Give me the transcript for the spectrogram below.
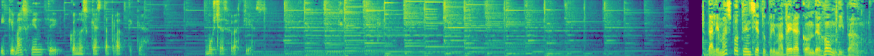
y que más gente conozca esta práctica. Muchas gracias. Dale más potencia a tu primavera con The Home Depot.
